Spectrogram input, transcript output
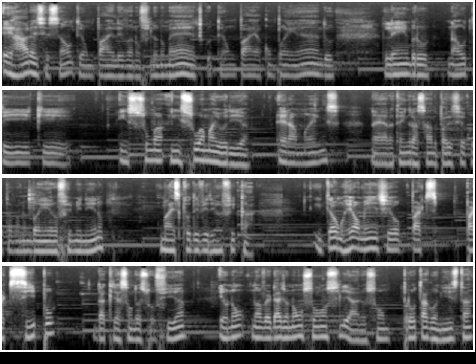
é rara a exceção ter um pai levando um filho no médico, ter um pai acompanhando. Lembro na UTI que em sua, em sua maioria, eram mães. Né? Era até engraçado, parecia que eu estava num banheiro feminino, mas que eu deveria ficar. Então, realmente, eu participo da criação da Sofia. Eu não, na verdade, eu não sou um auxiliar, eu sou um protagonista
